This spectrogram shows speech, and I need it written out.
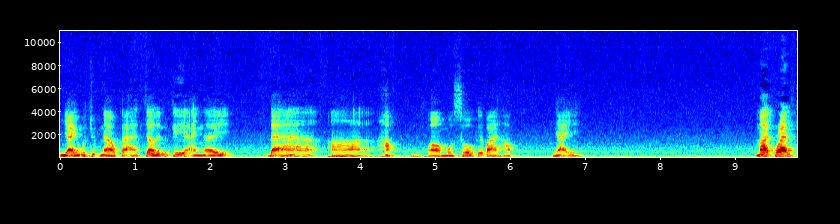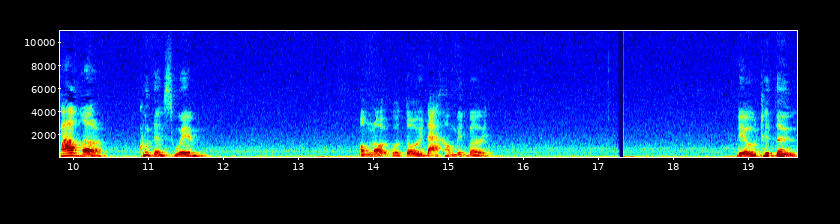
nhảy một chút nào cả cho đến khi anh ấy đã à, học uh, một số cái bài học nhảy. My grandfather couldn't swim. Ông nội của tôi đã không biết bơi. Điều thứ tư,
